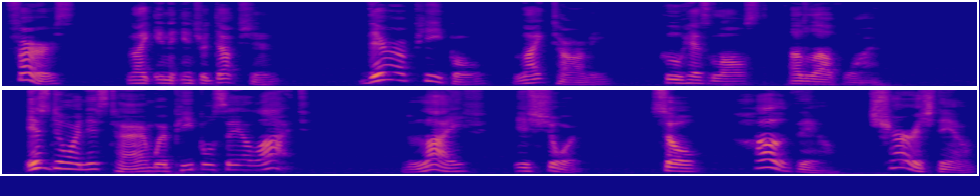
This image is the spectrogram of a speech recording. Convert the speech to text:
First, like in the introduction, there are people like Tommy who has lost a loved one. It's during this time where people say a lot. Life is short. So hug them, cherish them,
